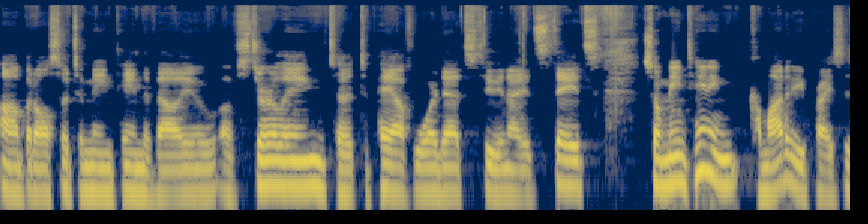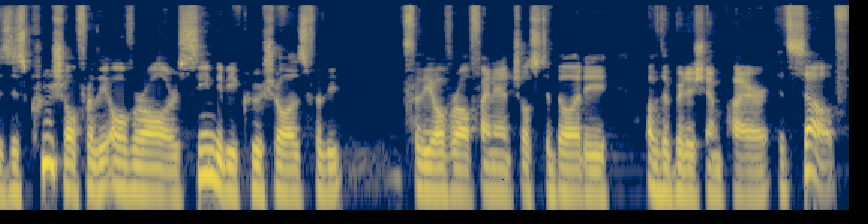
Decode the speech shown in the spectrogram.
uh, but also to maintain the value of sterling, to to pay off war debts to the United States. So maintaining commodity prices is crucial for the overall, or seen to be crucial as for the for the overall financial stability of the British Empire itself.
